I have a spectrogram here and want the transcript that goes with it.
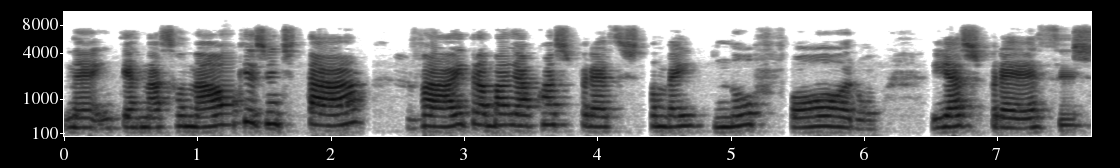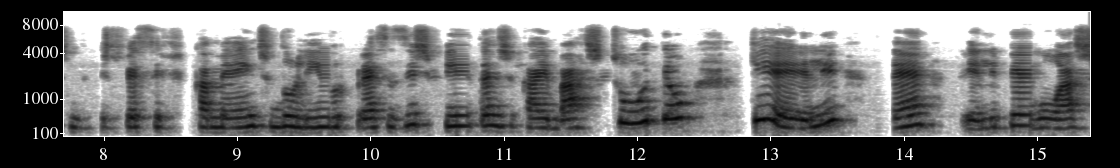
né, internacional que a gente está vai trabalhar com as preces também no fórum. E as preces, especificamente do livro Preces Espíritas de Caibar Schutel, que ele, né, ele pegou as,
